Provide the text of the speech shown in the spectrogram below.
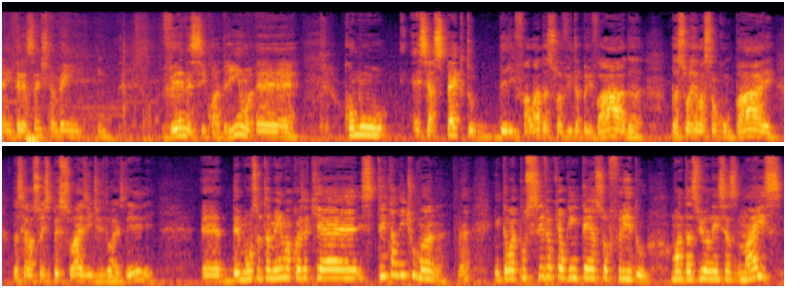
é interessante também ver nesse quadrinho é como esse aspecto dele falar da sua vida privada, da sua relação com o pai, das relações pessoais e individuais dele, é, demonstra também uma coisa que é estritamente humana. Né? Então é possível que alguém tenha sofrido uma das violências mais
